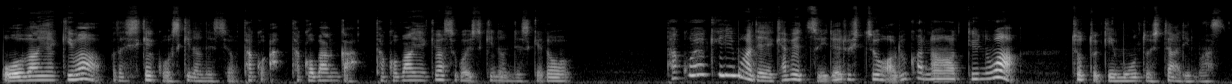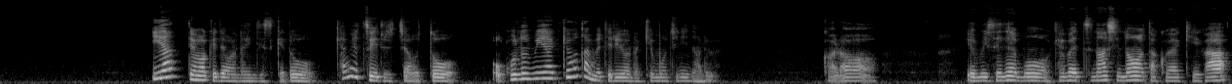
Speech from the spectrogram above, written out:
大判焼きは私結構好きなんですよ。たこ、あ、たこ番か。たこ番焼きはすごい好きなんですけど、たこ焼きにまでキャベツ入れる必要あるかなっていうのは、ちょっと疑問としてあります。嫌ってわけではないんですけど、キャベツ入れちゃうと、お好み焼きを食べてるような気持ちになる。から、夜店でもキャベツなしのたこ焼きが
